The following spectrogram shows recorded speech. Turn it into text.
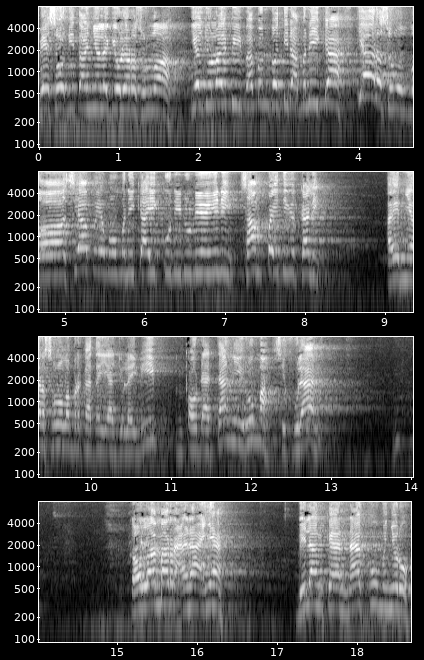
Besok ditanya lagi oleh Rasulullah. Ya Julaibib, apa engkau tidak menikah? Ya Rasulullah, siapa yang mau menikahiku di dunia ini? Sampai tiga kali. Akhirnya Rasulullah berkata, Ya Julaibib, engkau datangi rumah si fulan. Kau lamar anaknya. Bilangkan aku menyuruh.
